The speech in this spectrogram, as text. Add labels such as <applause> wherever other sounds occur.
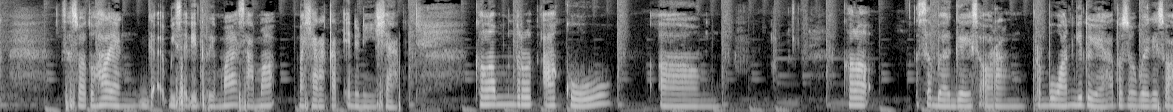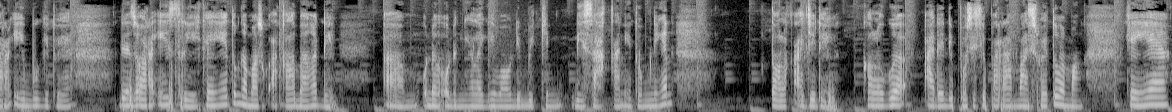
sesuatu hal yang nggak bisa diterima sama masyarakat Indonesia. Kalau menurut aku um, kalau sebagai seorang perempuan gitu ya atau sebagai seorang ibu gitu ya dan seorang istri kayaknya itu nggak masuk akal banget deh um, undang-undang yang lagi mau dibikin disahkan itu. Mendingan tolak aja deh. Kalau gue ada di posisi para mahasiswa itu memang kayaknya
